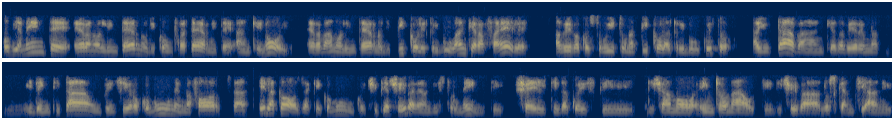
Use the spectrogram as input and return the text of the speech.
ovviamente erano all'interno di confraternite, anche noi eravamo all'interno di piccole tribù, anche Raffaele aveva costruito una piccola tribù, questo aiutava anche ad avere un'identità, un pensiero comune, una forza e la cosa che comunque ci piaceva erano gli strumenti scelti da questi, diciamo, entronauti, diceva lo Scanziani,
